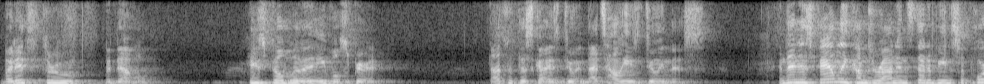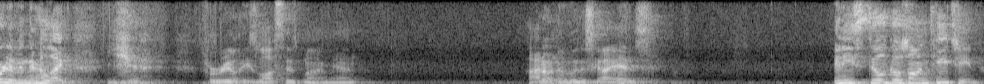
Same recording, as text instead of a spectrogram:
but it's through the devil. He's filled with an evil spirit. That's what this guy's doing. That's how he's doing this. And then his family comes around instead of being supportive, and they're like, Yeah, for real, he's lost his mind, man. I don't know who this guy is. And he still goes on teaching.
